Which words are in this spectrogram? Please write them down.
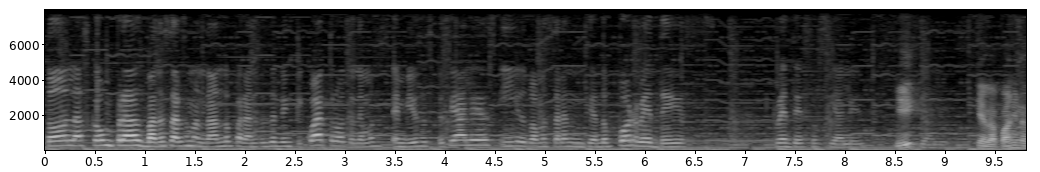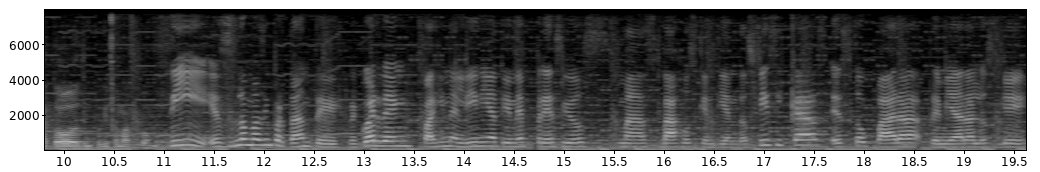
todas las compras van a estarse mandando para antes del 24. Tenemos envíos especiales y los vamos a estar anunciando por redes, redes sociales. Y sociales. Que en la página todo es un poquito más cómodo. Sí, eso es lo más importante. Recuerden, página en línea tiene precios más bajos que en tiendas físicas. Esto para premiar a los que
